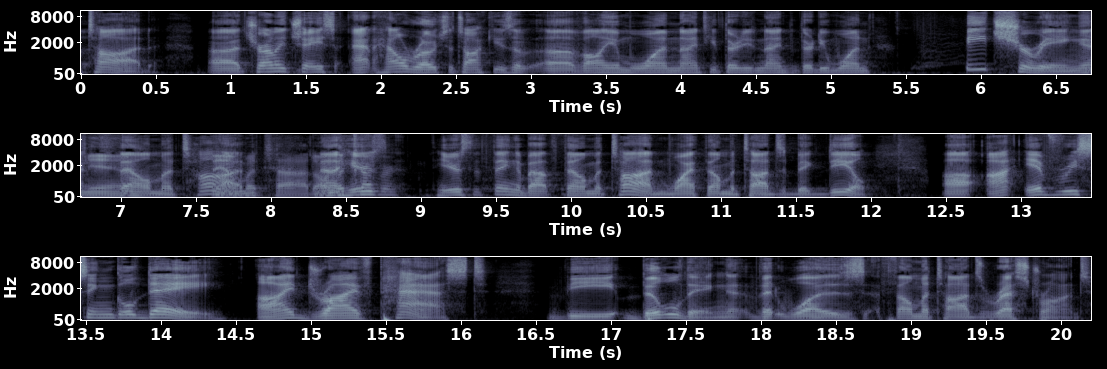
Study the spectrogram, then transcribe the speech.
Todd. Uh, Charley Chase at Hal Roach, the talkies of uh, Volume 1, 1930 to 1931, featuring Yeah. Thelma Todd. Thelma Todd on Now, the here's, cover. Here's the thing about Thelma Todd and why Thelma Todd's a big deal. Uh, I, every single day, I drive past the building that was Thelma Todd's restaurant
